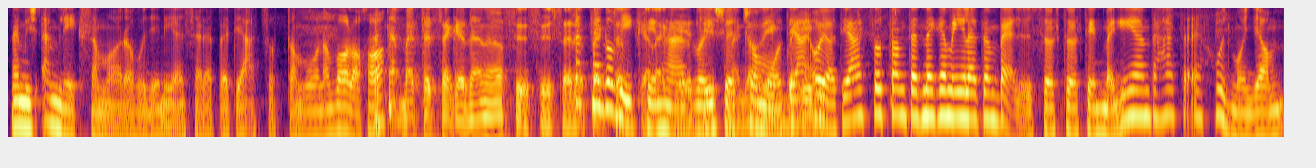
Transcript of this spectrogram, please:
nem is emlékszem arra, hogy én ilyen szerepet játszottam volna valaha. Hát nem, mert te Szegeden a fő-fő szerepek hát meg a Víg Színházban is egy csomót, já, olyat játszottam, tehát nekem életem először történt meg ilyen, de hát eh, hogy mondjam,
